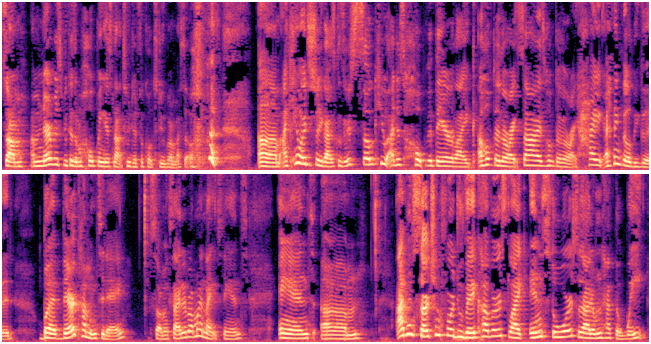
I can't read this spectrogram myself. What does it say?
So I'm, I'm nervous because I'm hoping it's not too difficult to do by myself. um, I can't wait to show you guys because they're so cute. I just hope that they're like, I hope they're the right size, hope they're the right height. I think they'll be good, but they're coming today. So I'm excited about my nightstands. And um, I've been searching for duvet covers like in stores so I don't have to wait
